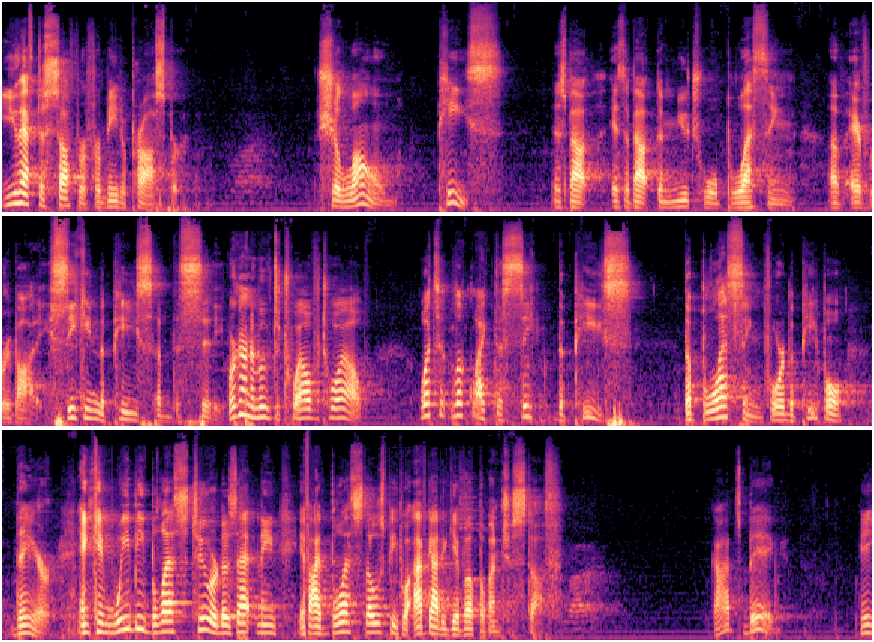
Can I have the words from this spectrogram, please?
you have to suffer for me to prosper. Shalom, peace, is about, is about the mutual blessing of everybody, seeking the peace of the city. We're going to move to 1212. What's it look like to seek the peace, the blessing for the people there? And can we be blessed too, or does that mean if I bless those people, I've got to give up a bunch of stuff? God's big. He,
